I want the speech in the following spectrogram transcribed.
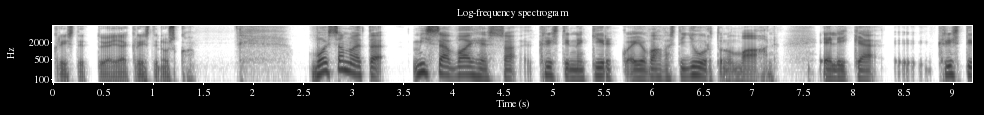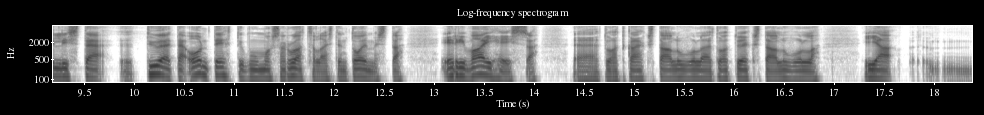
kristittyjä ja kristinuskoa? Voisi sanoa, että missään vaiheessa kristillinen kirkko ei ole vahvasti juurtunut maahan. Eli kristillistä työtä on tehty muun muassa ruotsalaisten toimesta eri vaiheissa 1800-luvulla ja 1900-luvulla. Ja mm,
